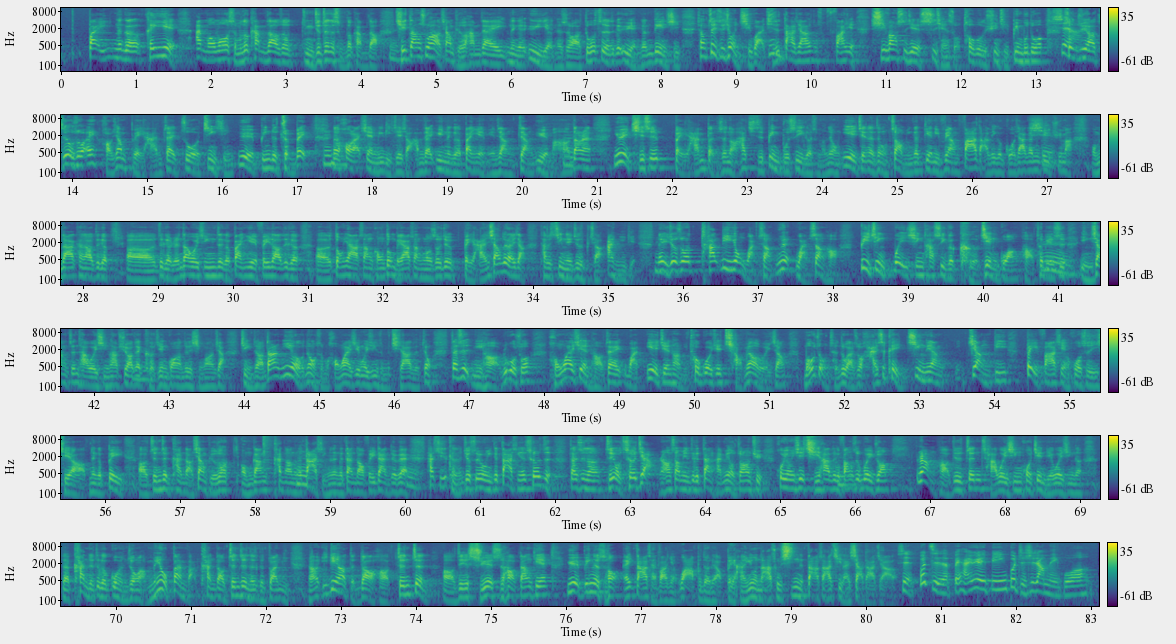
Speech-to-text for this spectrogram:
在那个黑夜暗蒙蒙什么都看不到的时候，你就真的什么都看不到。其实当初好像比如说他们在那个预演的时候啊，多次的这个预演跟练习，像这次就很奇怪。其实大家发现西方世界事前所透露的讯息并不多，甚至要只有说，哎，好像北韩在做进行阅兵的准备。那后来现在谜底揭晓，他们在运那个半夜里面这样这样阅嘛啊。当然，因为其实北韩本身呢，它其实并不是一个什么那种夜间的这种照明跟电力非常发达的一个国家跟地区嘛。我们大家看到这个呃这个人造卫星这个半夜。飞到这个呃东亚上空、东北亚上空的时候，就北韩相对来讲，它的境内就是比较暗一点。那也就是说，它利用晚上，因为晚上哈，毕竟卫星它是一个可见光哈，特别是影像侦察卫星，它需要在可见光的这个情况下进行。当然，你有那种什么红外线卫星什么其他的这种，但是你哈，如果说红外线哈在晚夜间哈，你透过一些巧妙的伪装，某种程度来说，还是可以尽量降低被发现或是一些啊那个被啊真正看到，像比如说我们刚刚看到那个大型的那个弹道飞弹，对不对？它其实可能就是用一个大型的车子，但是呢只有车架，然后上面这个弹还没有装上去，会用一些其他这个方式伪装，让哈就是侦察卫星或间谍卫星呢在看的这个过程中啊没有办法看到真正的这个端倪，然后一定要等到哈真正啊这些十月十号当天阅兵的时候，哎大家才发现哇不得了，北韩又拿出新的大杀器来吓大家了。是不止北韩阅兵，不只是让美国。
